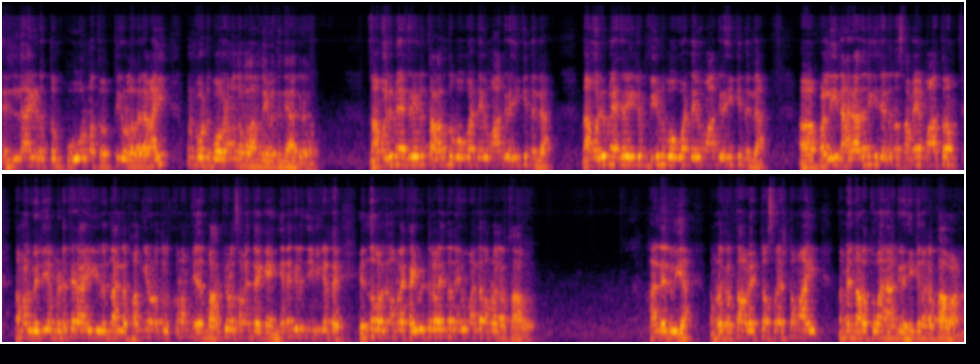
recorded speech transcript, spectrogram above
എല്ലായിടത്തും പൂർണ തൃപ്തിയുള്ളവരായി മുൻപോട്ട് പോകണമെന്നുള്ളതാണ് ദൈവത്തിന്റെ ആഗ്രഹം. നാം ഒരു മേഖലയിലും തളർന്നു പോകുവാൻ ദൈവം ആഗ്രഹിക്കുന്നില്ല. നാം ഒരു മേഖലയിലും വീണു പോകുവാൻ ദൈവം ആഗ്രഹിക്കുന്നില്ല. പള്ളിയിൽ ആരാധനയ്ക്ക് ചെല്ലുന്ന സമയം മാത്രം നമ്മൾ വലിയ മിടുക്കരായി നല്ല ഭംഗിയോടെ നിൽക്കണം ബാക്കിയുള്ള സമയത്തേക്ക് എങ്ങനെങ്കിലും ജീവിക്കട്ടെ എന്ന് പറഞ്ഞ് നമ്മളെ കൈവിട്ട് കളയുന്ന ദൈവമല്ല നമ്മുടെ കർത്താവ്. ഹല്ലേലൂയ. നമ്മുടെ കർത്താവ് ഏറ്റവും ശ്രേഷ്ഠമായി നമ്മെ നടത്തുവാൻ ആഗ്രഹിക്കുന്ന കർത്താവാണ്.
